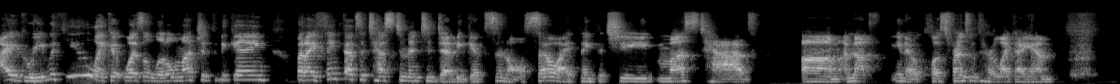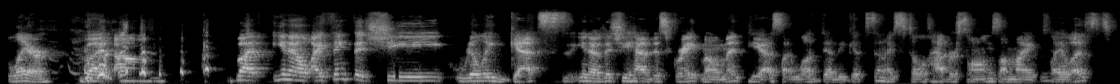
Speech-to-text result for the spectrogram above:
I agree with you. Like it was a little much at the beginning, but I think that's a testament to Debbie Gibson. Also, I think that she must have. Um, I'm not, you know, close friends with her like I am Blair, but. Um, but you know i think that she really gets you know that she had this great moment. Ps i love debbie gibson. I still have her songs on my playlist.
